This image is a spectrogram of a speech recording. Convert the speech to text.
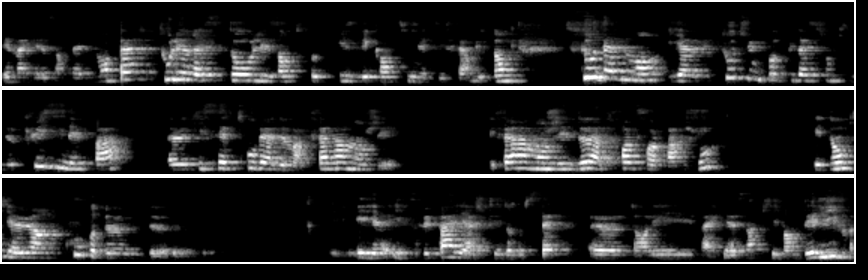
les magasins alimentaires. Tous les restos, les entreprises, les cantines étaient fermées. Donc, soudainement, il y a eu toute une population qui ne cuisinait pas, qui s'est retrouvée à devoir faire à manger et faire à manger deux à trois fois par jour. Et donc, il y a eu un cours de. Et ils ne pouvaient pas aller acheter de recettes euh, dans les magasins qui vendent des livres.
